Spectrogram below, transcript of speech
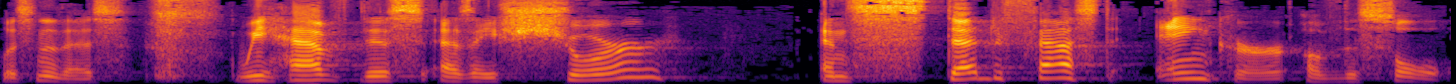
Listen to this. We have this as a sure and steadfast anchor of the soul.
